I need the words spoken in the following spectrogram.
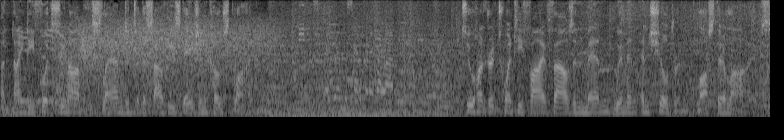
a 90-foot tsunami slammed into the Southeast Asian coastline. 225,000 men, women, and children lost their lives.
